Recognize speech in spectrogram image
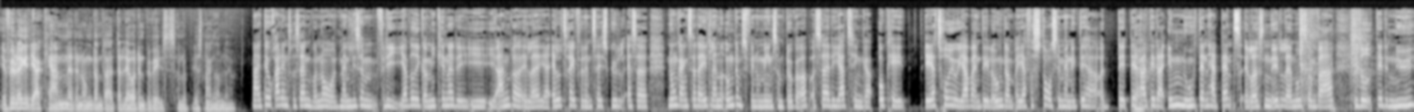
jeg føler ikke, at jeg er kernen af den ungdom, der, der laver den bevægelse, som der bliver snakket om der. Nej, det er jo ret interessant, hvornår man ligesom... Fordi jeg ved ikke, om I kender det i, i andre, eller jeg alle tre for den sags skyld. Altså, nogle gange så er der et eller andet ungdomsfænomen, som dukker op, og så er det, jeg tænker, okay, jeg troede jo, jeg var en del af ungdom, og jeg forstår simpelthen ikke det her, og det, det er ja. bare det, der er inde nu, den her dans, eller sådan et eller andet, som bare, vi ved, det er det nye.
